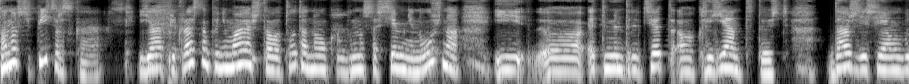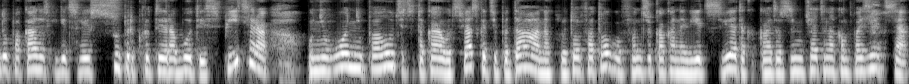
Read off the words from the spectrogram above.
но оно все питерское. Я прекрасно понимаю, что тут оно как бы ну, совсем не нужно, и э, это менталитет приоритет а, клиента. То есть даже если я ему буду показывать какие-то свои супер крутые работы из Питера, у него не получится такая вот связка, типа, да, она крутой фотограф, он же как она видит света, какая-то замечательная композиция.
